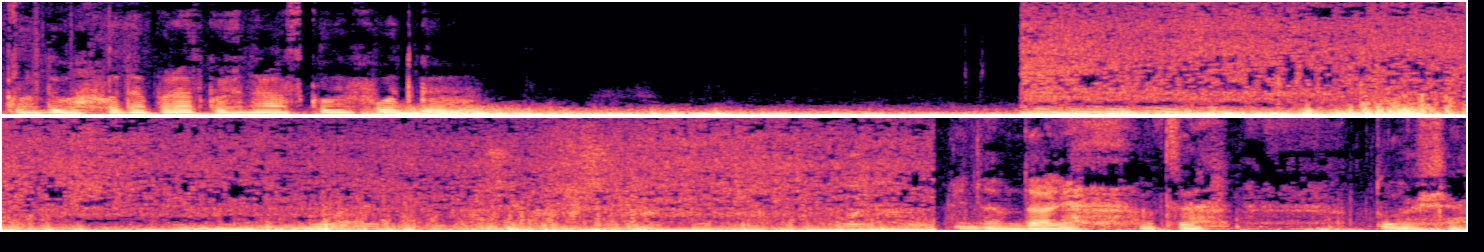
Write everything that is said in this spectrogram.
Кладу фотоапарат кожен раз, коли фоткаю. Ідемо далі. Оце площа.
